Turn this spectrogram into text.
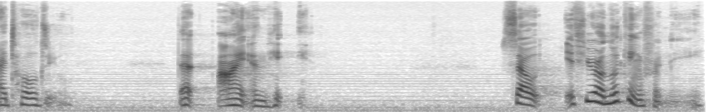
I told you that I am he. So if you are looking for me,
